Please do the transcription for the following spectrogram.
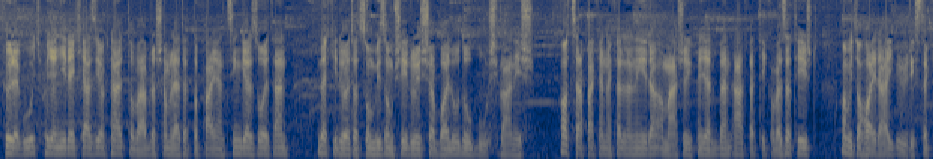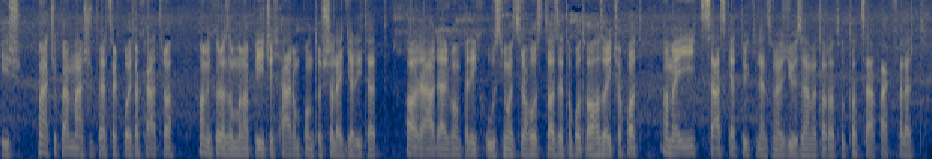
Főleg úgy, hogy a nyíregyháziaknál továbbra sem lehetett a pályán Cinger Zoltán, de kidőlt a combizom sérüléssel bajlódó Bús Iván is. A cápák ennek ellenére a második negyedben átvették a vezetést, amit a hajráig őriztek is. Már csupán másodpercek voltak hátra, amikor azonban a Pécs egy három pontossal egyenlített. A ráadásban pedig 28-ra hozta az etapot a hazai csapat, amely így 102-90-es győzelmet aratott a cápák felett.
